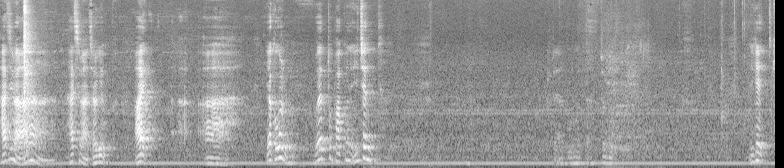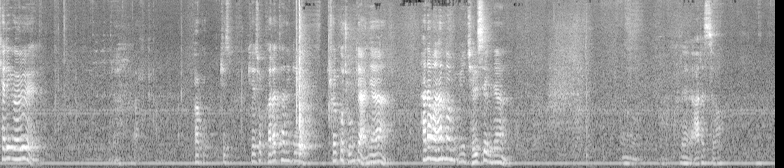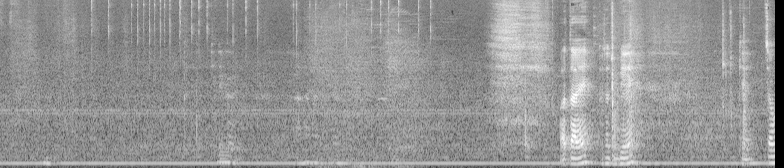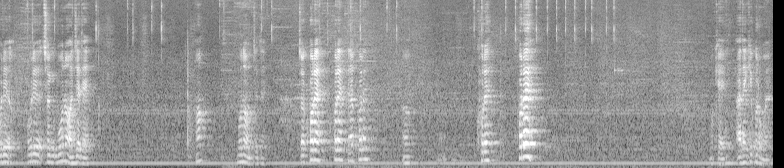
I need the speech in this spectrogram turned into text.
하지마 하지마 저기 아, 아, 야 그걸 왜 또 바꾸냐? 인천 그래 모르겠다. 저기. 이게 캐릭을 바꾸 계속, 계속 갈아타는 게 결코 좋은 게 아니야. 하나만 한 놈이 제일 세 그냥. 어, 그래 알았어 왔다 해 교전 준비해 오케이 자 우리 우리 저기 모노 언제 돼? 어? 모노 언제 돼? 자 코레 코레 그냥 코레 어 코레 코레 오케이 아덴 키프로 뭐야?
